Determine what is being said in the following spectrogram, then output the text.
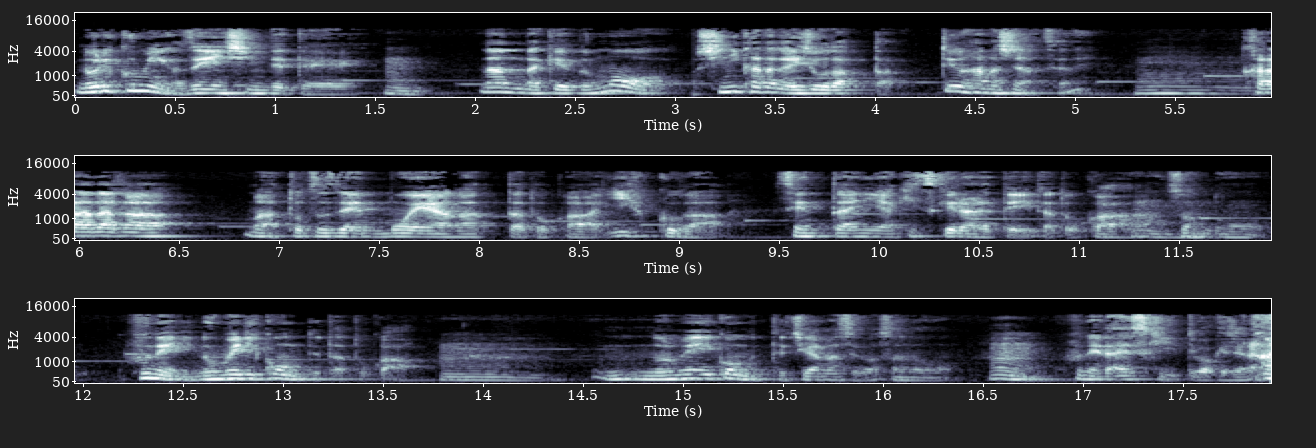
乗組員が全員死んでて、うん。なんだけれども、死に方が異常だったっていう話なんですよね。うん。体が、まあ突然燃え上がったとか、衣服が船体に焼き付けられていたとか、うんその、船にのめり込んでたとか、うん。のめり込むって違いますよ。その、うん。船大好きってわけじゃなく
